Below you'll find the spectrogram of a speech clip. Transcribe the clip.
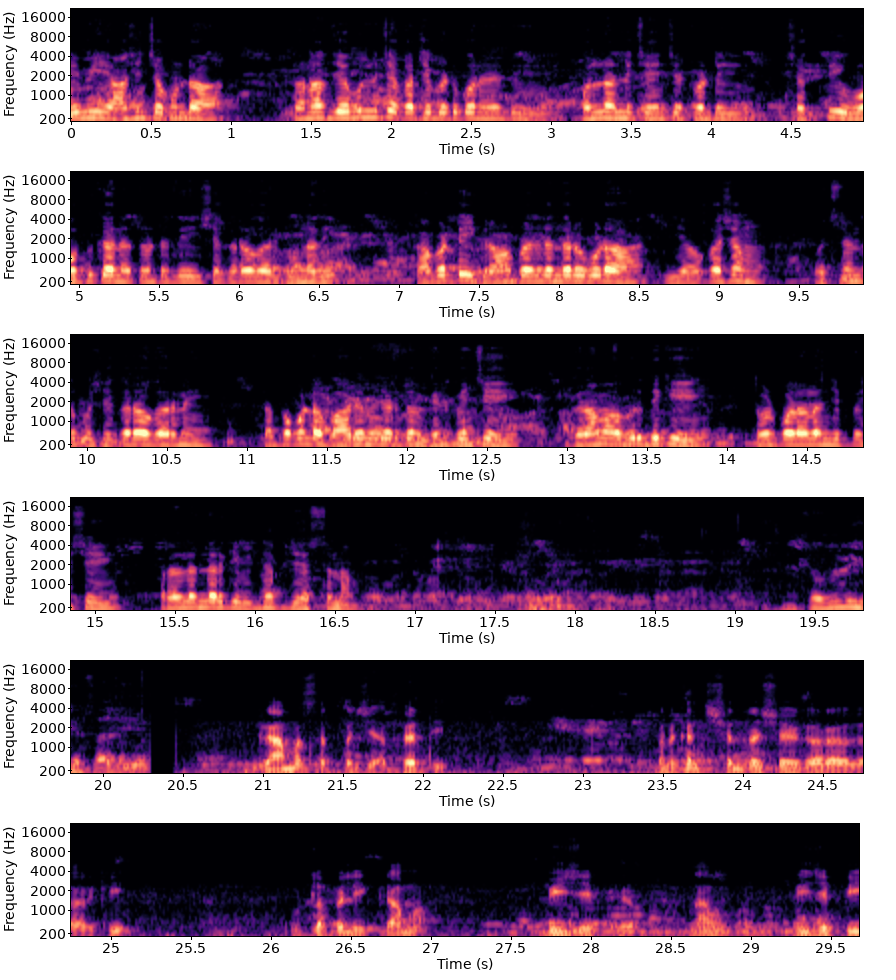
ఏమీ ఆశించకుండా తన జేబుల నుంచే ఖర్చు పెట్టుకునే పనులన్నీ చేయించేటువంటి శక్తి ఓపిక అనేటువంటిది శేఖరరావు గారికి ఉన్నది. కాబట్టి గ్రామ ప్రజలందరూ కూడా ఈ అవకాశం వచ్చినందుకు శేఖరరావు గారిని తప్పకుండా భారీ మెజార్టీతో గెలిపించి గ్రామ అభివృద్ధికి తోడ్పడాలని చెప్పేసి ప్రజలందరికీ విజ్ఞప్తి చేస్తున్నాం. గ్రామ సర్పంచ్ అభ్యర్థి వనకంచి చంద్రశేఖరరావు గారికి ఉట్లపల్లి గ్రామ బీజేపీ నా బీజేపీ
